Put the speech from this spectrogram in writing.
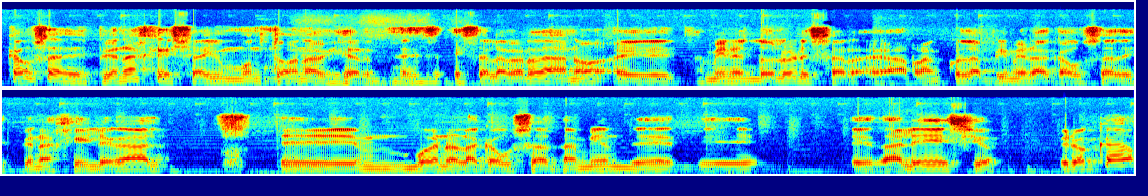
Causas de espionaje ya hay un montón abiertas, esa es la verdad, ¿no? Eh, también en Dolores arrancó la primera causa de espionaje ilegal, eh, bueno, la causa también de, de, D'Alessio, pero acá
